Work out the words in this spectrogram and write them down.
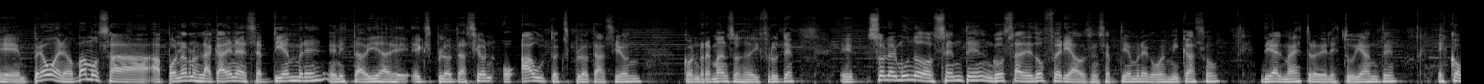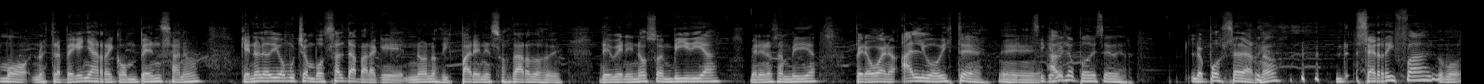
Eh, pero bueno, vamos a, a ponernos la cadena de septiembre en esta vida de explotación o autoexplotación con remansos de disfrute. Eh, solo el mundo docente goza de dos feriados en septiembre, como es mi caso, Día del Maestro y del Estudiante. Es como nuestra pequeña recompensa, ¿no? Que no lo digo mucho en voz alta para que no nos disparen esos dardos de, de venenoso envidia, venenosa envidia. Pero bueno, algo, ¿viste? Eh, si querés lo podés ceder. lo puedo ceder, ¿no? Se rifa, como.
